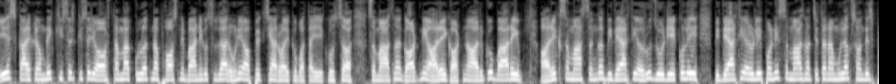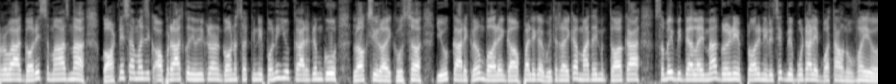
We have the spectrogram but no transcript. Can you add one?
यस कार्यक्रमले किशोर किशोरी अवस्थामा कुलतमा फस्ने बानीको सुधार हुने अपेक्षा रहेको बताइएको छ। समाजमा घट्ने हरेक घटना घटनाहरूको बारे हरेक समाजसँग विद्यार्थीहरू जोडिएकोले विद्यार्थीहरूले पनि समाजमा चेतनामूलक सन्देश प्रवाह गरे समाजमा घट्ने सामाजिक अपराधको न्यूनीकरण गर्न सकिने पनि यो कार्यक्रमको लक्ष्य रहेको छ। यो कार्यक्रम बरे गाउँपालिकाभित्र रहेका माध्यमिक तहका सबै विद्यालयमा गरिने प्रहरी निरीक्षक देवकोटाले बताउनुभयो।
